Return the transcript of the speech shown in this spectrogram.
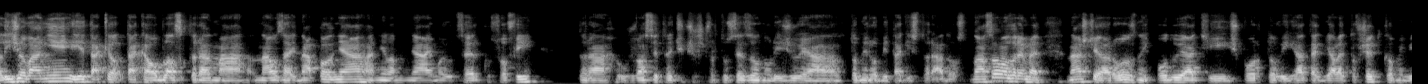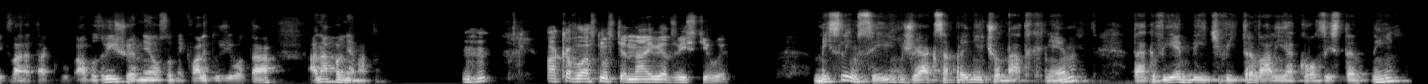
lyžovanie je taká, taká oblasť, ktorá ma naozaj naplňa a nielen mňa aj moju cerku Sofie, ktorá už vlastne tretiu či štvrtú sezónu lyžuje a to mi robí takisto radosť. No a samozrejme návšteva rôznych podujatí, športových a tak ďalej, to všetko mi vytvára takú, alebo zvyšuje mne osobne kvalitu života a naplňa ma to. Uh-huh. Aká vlastnosť ťa najviac vystihuje? Myslím si, že ak sa pre niečo nadchnem, tak vie byť vytrvalý a konzistentný,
